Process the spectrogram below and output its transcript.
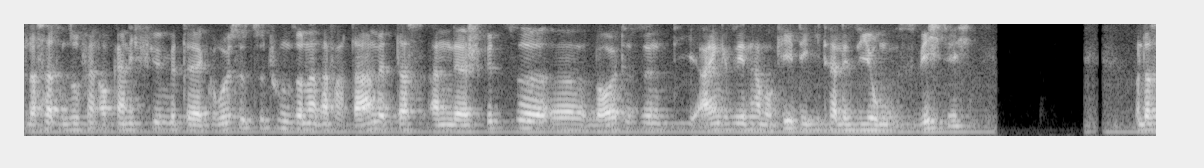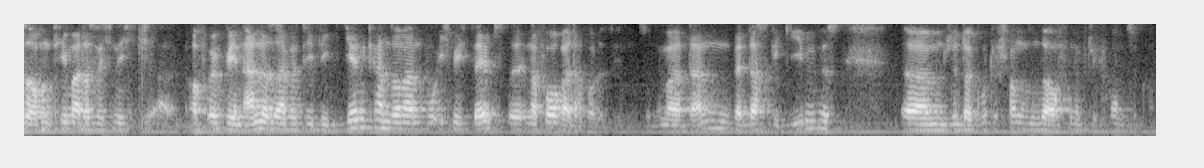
Und das hat insofern auch gar nicht viel mit der Größe zu tun, sondern einfach damit, dass an der Spitze äh, Leute sind, die eingesehen haben, okay, Digitalisierung ist wichtig. Und das ist auch ein Thema, das ich nicht auf irgendwen anders einfach delegieren kann, sondern wo ich mich selbst äh, in der Vorreiterrolle sehe. Und immer dann, wenn das gegeben ist, ähm, sind da gute Chancen, da auch vernünftig voranzukommen.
